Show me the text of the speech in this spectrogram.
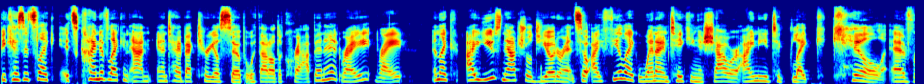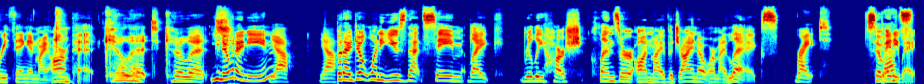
because it's like it's kind of like an an- antibacterial soap but without all the crap in it right Right. and like i use natural deodorant so i feel like when i'm taking a shower i need to like kill everything in my armpit Kill it. Kill it. you know what i mean Yeah. Yeah. but i don't want to use that same like really harsh cleanser on my vagina or my legs right. so That's anyway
